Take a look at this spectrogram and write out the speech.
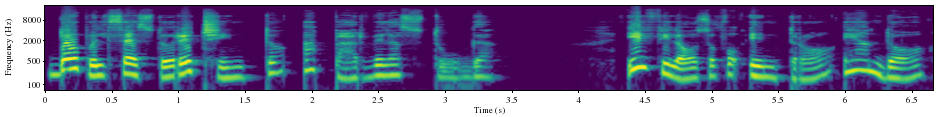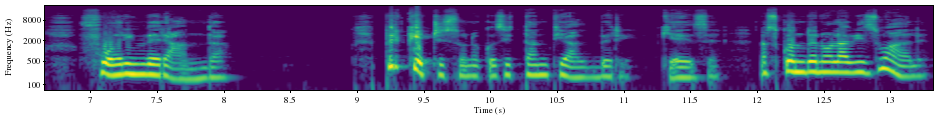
Dopo il sesto recinto apparve la stuga. Il filosofo entrò e andò fuori in veranda. Perché ci sono così tanti alberi? chiese. Nascondono la visuale.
